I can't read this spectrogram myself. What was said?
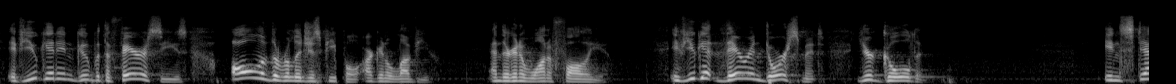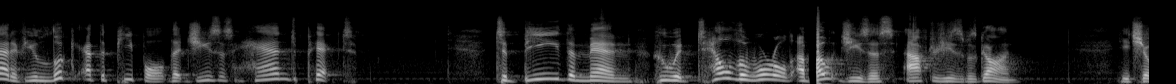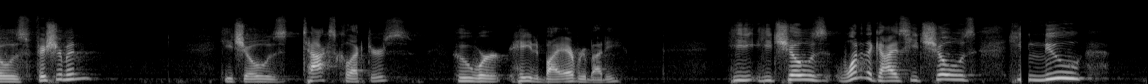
If you get in good with the Pharisees, all of the religious people are going to love you and they're going to want to follow you. If you get their endorsement, you're golden. Instead, if you look at the people that Jesus handpicked to be the men who would tell the world about Jesus after Jesus was gone. He chose fishermen, he chose tax collectors who were hated by everybody. He, he chose one of the guys he chose, he knew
